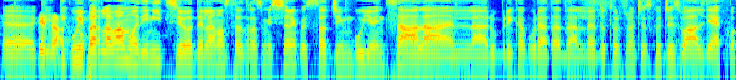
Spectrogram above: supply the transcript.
eh, che, Esatto. di cui parlavamo ad inizio della nostra trasmissione quest'oggi in buio in sala, la rubrica curata dal dottor Francesco Gesualdi, ecco,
